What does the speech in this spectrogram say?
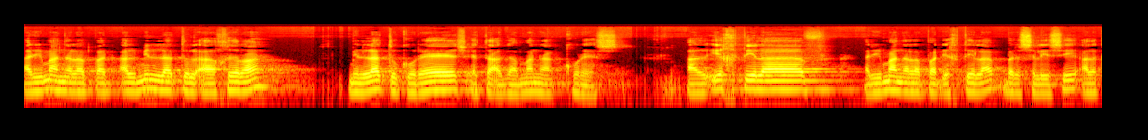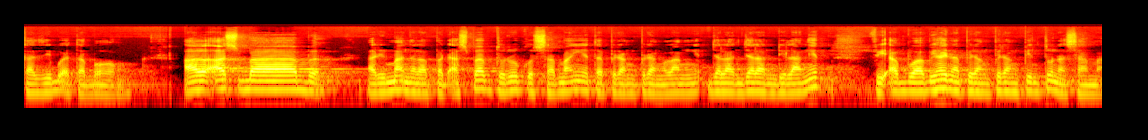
ari makna lapad al millatul akhirah millatu quraisy eta agamana quraisy al ikhtilaf ari makna lapad ikhtilaf berselisih al kazibu eta bohong. Al asbab Arima nalapad asbab turuku samaiyata pirang-pirang langit jalan-jalan di langit fi abwabiha na pirang-pirang pintuna sama.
